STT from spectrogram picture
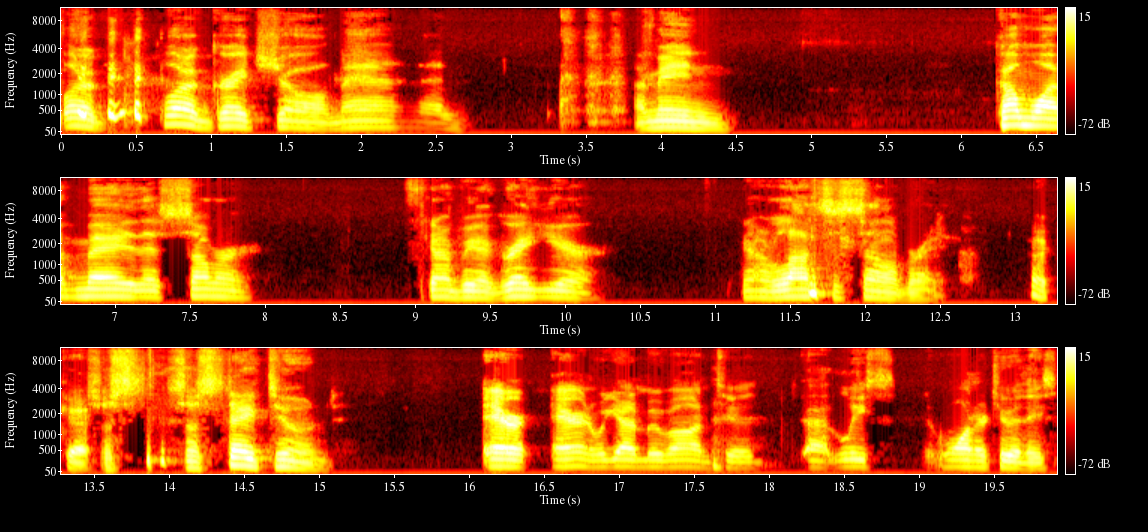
what a what a great show, man! And I mean, come what may, this summer it's gonna be a great year. You know, lots to celebrate. Okay, So so stay tuned. Aaron. Aaron, we got to move on to at least one or two of these.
